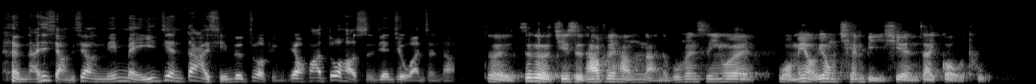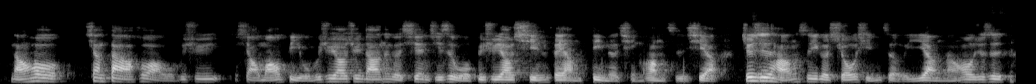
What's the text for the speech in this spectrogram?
很难想象，你每一件大型的作品要花多少时间去完成它。对，这个其实它非常难的部分，是因为我没有用铅笔线在构图，然后像大画，我必须小毛笔，我必须要去拉那个线，其实我必须要心非常定的情况之下，就是好像是一个修行者一样，然后就是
